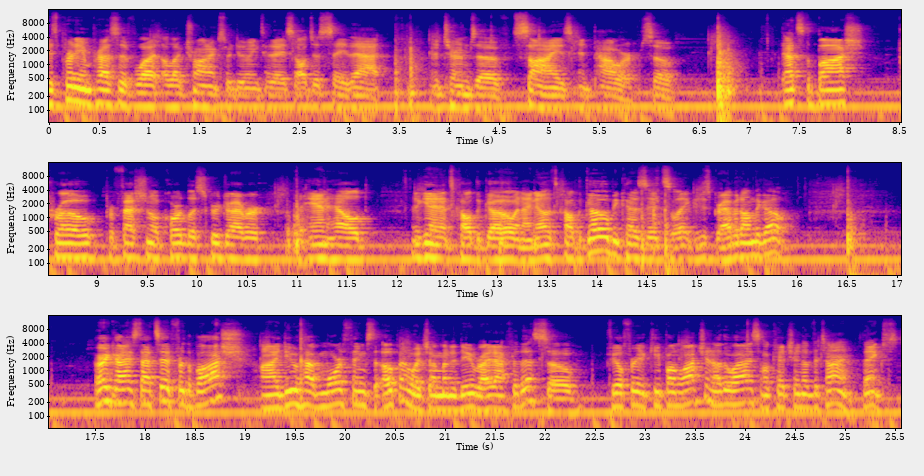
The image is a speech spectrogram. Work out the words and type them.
It's pretty impressive what electronics are doing today, so I'll just say that in terms of size and power. So that's the Bosch Pro Professional Cordless Screwdriver, the handheld. Again, it's called the Go, and I know it's called the Go because it's like you just grab it on the go. All right, guys, that's it for the Bosch. I do have more things to open, which I'm gonna do right after this, so feel free to keep on watching. Otherwise, I'll catch you another time. Thanks.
